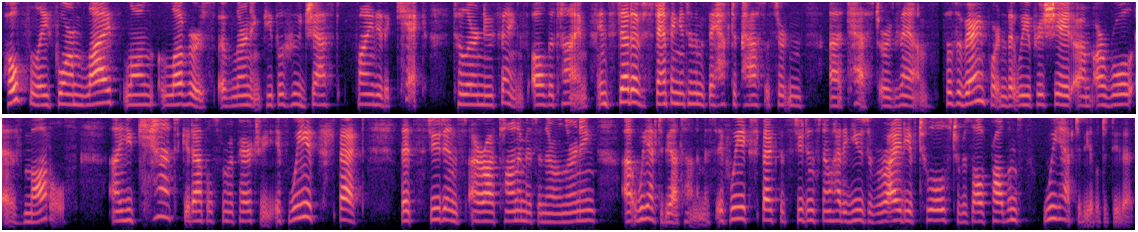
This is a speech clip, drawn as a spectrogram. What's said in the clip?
hopefully, form lifelong lovers of learning, people who just find it a kick to learn new things all the time, instead of stamping into them that they have to pass a certain uh, test or exam. It's also very important that we appreciate um, our role as models. Uh, you can't get apples from a pear tree. If we expect that students are autonomous in their own learning, uh, we have to be autonomous. If we expect that students know how to use a variety of tools to resolve problems, we have to be able to do that.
